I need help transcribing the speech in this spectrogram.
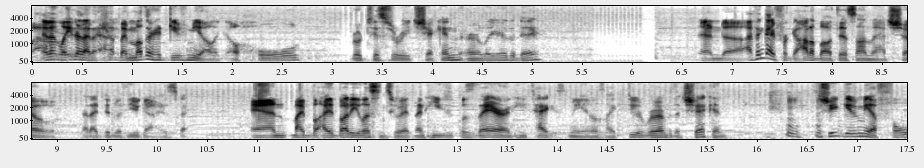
wow, and then later that uh, my mother had given me a, like a whole rotisserie chicken earlier the day, and uh, I think I forgot about this on that show that I did with you guys. And my, my buddy listened to it, and then he was there, and he texted me and was like, "Dude, remember the chicken?" so she'd given me a full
